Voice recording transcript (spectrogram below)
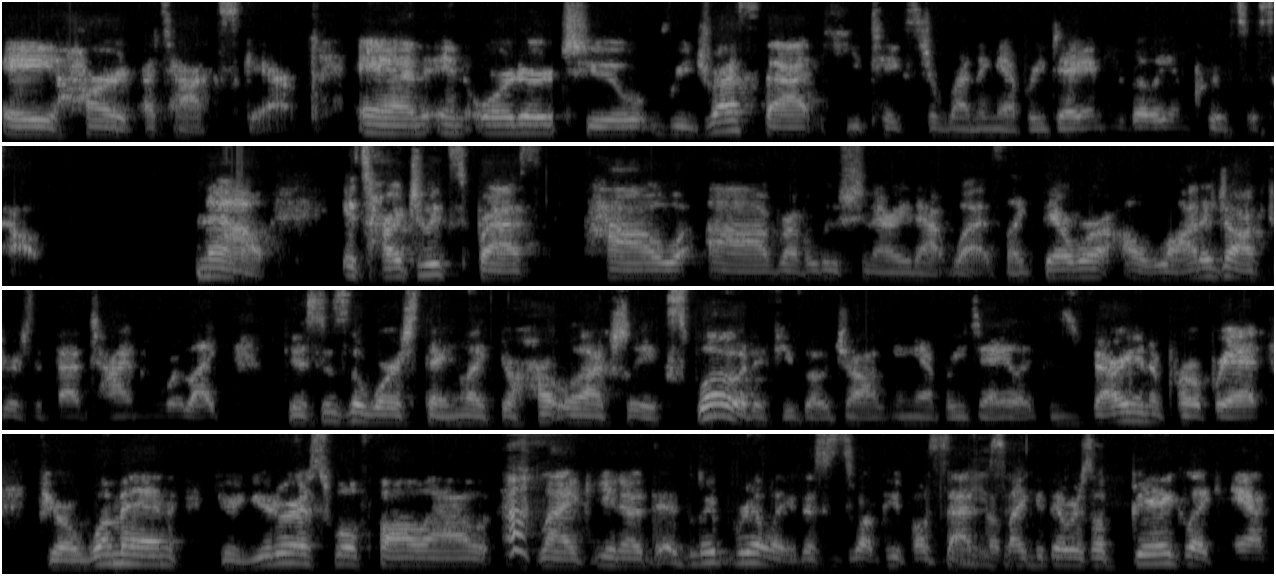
a heart attack scare. And in order to redress that, he takes to running every day and he really improves his health. Now, it's hard to express how uh, revolutionary that was. Like there were a lot of doctors at that time who were like, "This is the worst thing. Like your heart will actually explode if you go jogging every day. Like this is very inappropriate. If you're a woman, your uterus will fall out. like you know, th- really, this is what people said. Amazing. But like there was a big like, ant-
